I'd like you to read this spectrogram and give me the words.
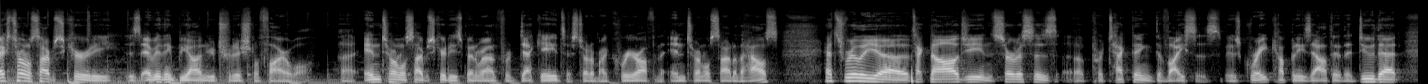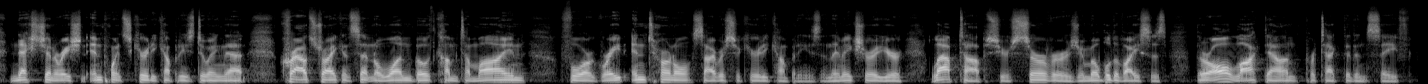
External cybersecurity is everything beyond your traditional firewall. Uh, internal cybersecurity has been around for decades. I started my career off on the internal side of the house. That's really uh, technology and services uh, protecting devices. There's great companies out there that do that. Next generation endpoint security companies doing that. CrowdStrike and Sentinel One both come to mind for great internal cybersecurity companies, and they make sure your laptops, your servers, your mobile devices, they're all locked down, protected, and safe.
